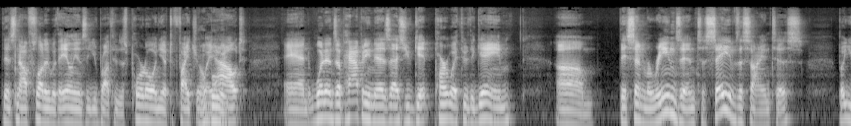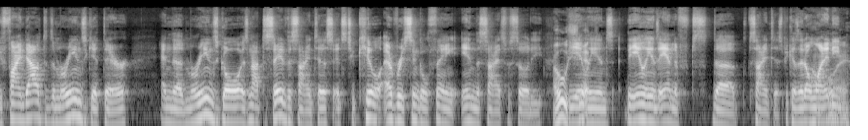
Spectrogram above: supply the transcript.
that's now flooded with aliens that you brought through this portal and you have to fight your way boy. out and what ends up happening is as you get partway through the game um, they send marines in to save the scientists but you find out that the Marines get there, and the Marines' goal is not to save the scientists; it's to kill every single thing in the science facility. Oh, the shit. aliens, the aliens, and the the scientists, because they don't oh, want any Oh, boy.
